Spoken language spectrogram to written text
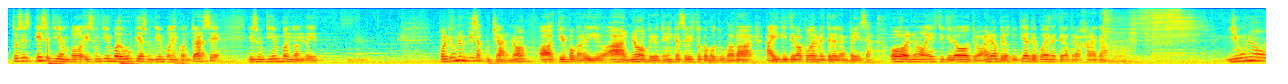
Entonces ese tiempo es un tiempo de búsqueda, es un tiempo de encontrarse, es un tiempo en donde... Porque uno empieza a escuchar, ¿no? Ah, es tiempo perdido. Ah, no, pero tenés que hacer esto como tu papá. Ahí que te va a poder meter en la empresa. Oh, no, esto y que lo otro. Ah, no, pero tu tía te puede meter a trabajar acá. Y uno,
